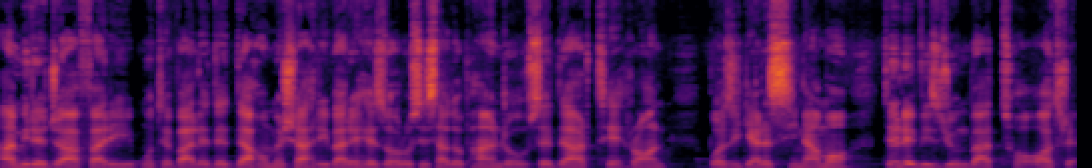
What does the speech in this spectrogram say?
امیر جعفری متولد دهم شهریور 1353 در تهران بازیگر سینما، تلویزیون و تئاتر.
